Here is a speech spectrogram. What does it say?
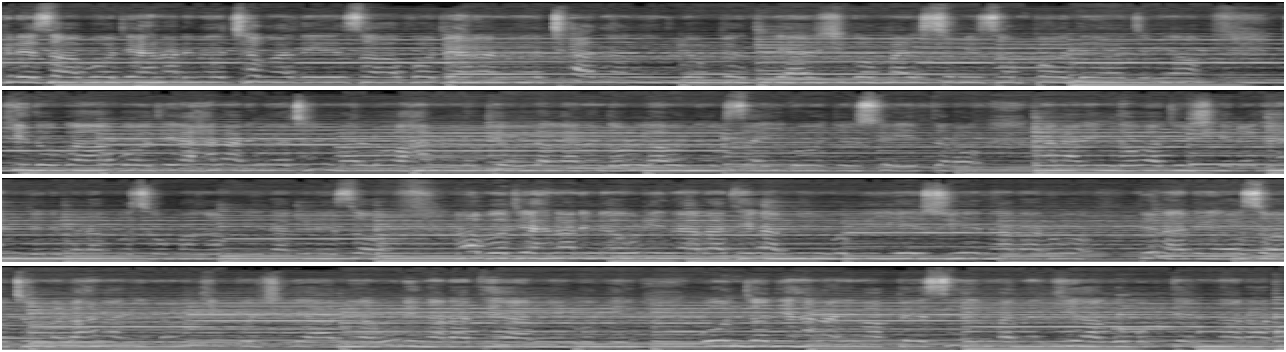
그래서 아버지 하나님의 청와대에서 아버지 하나님의 찬양이 높여지게 하시고 말씀이 선포되어지며 기도가 아버지 하나님의 정말로 하늘 높이 올라가는 놀라운 역사 이루어질 수 있도록 하나님 도와주시기를 간절히 바라고 소망합니다. 그래서 아버지 하나님의 우리나라 대한민국이 예수의 나라로 변화되어서 정말로 하나님을 기쁘시게 하며 우리나라 대한민국이 온전히 하나님 앞에 쓰임받는 귀하고 복된 나라로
